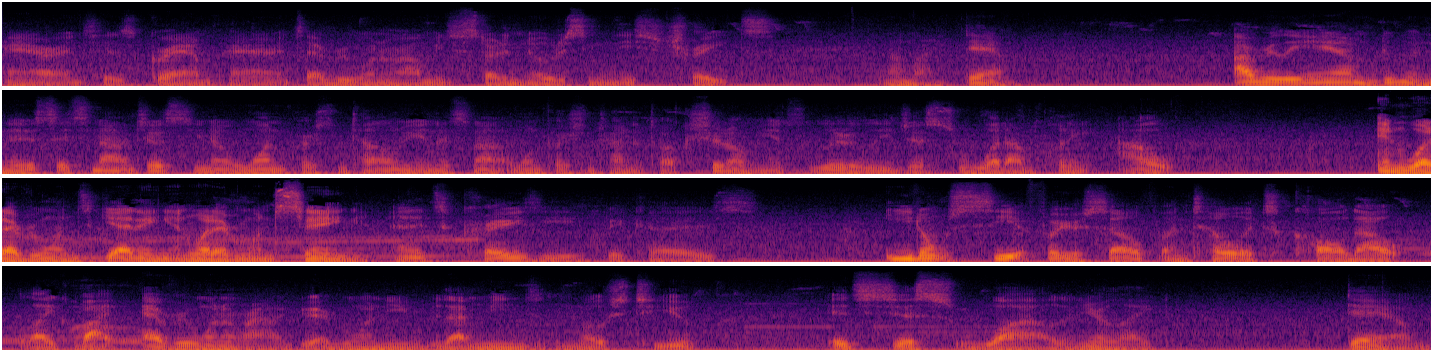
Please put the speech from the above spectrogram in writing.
parents his grandparents everyone around me just started noticing these traits and I'm like, damn, I really am doing this. It's not just, you know, one person telling me and it's not one person trying to talk shit on me. It's literally just what I'm putting out and what everyone's getting and what everyone's seeing. And it's crazy because you don't see it for yourself until it's called out like by everyone around you, everyone you that means the most to you. It's just wild and you're like, damn,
